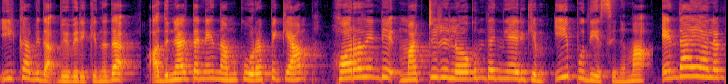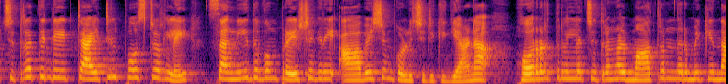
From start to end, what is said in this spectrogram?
ഈ കവിത വിവരിക്കുന്നത്. അതിനാൽ തന്നെ നമുക്ക് ഉറപ്പിക്കാം ഹൊററിന്റെ മറ്റൊരു ലോകം തന്നെയായിരിക്കും ഈ പുതിയ സിനിമ. എന്തായാലും ചിത്രത്തിന്റെ ടൈറ്റിൽ പോസ്റ്ററിലെ സംഗീതവും പ്രേക്ഷകരെ ആവേശം കൊള്ളിച്ചിരിക്കുകയാണ്. ഹൊറർ ത്രില്ലർ ചിത്രങ്ങൾ മാത്രം നിർമ്മിക്കുന്ന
